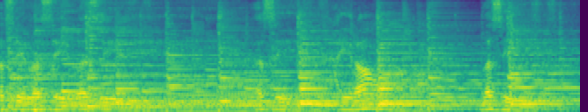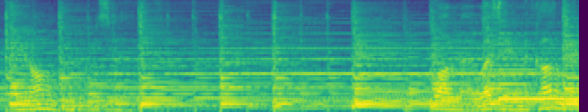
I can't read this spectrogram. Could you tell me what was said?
راسي وزي وزي وزي حيران. راسي حيران. وزي والله راسي مكرمل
